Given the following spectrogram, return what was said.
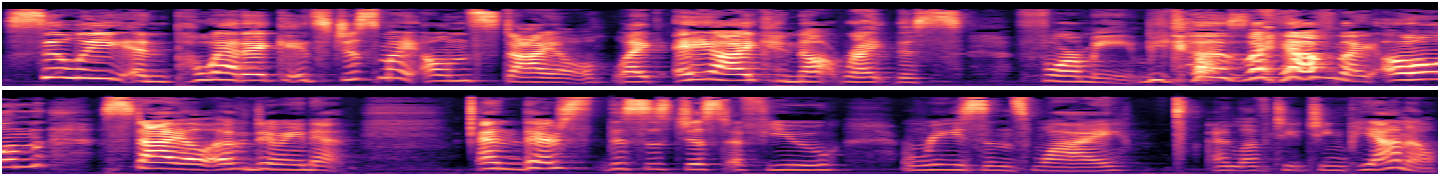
silly and poetic. It's just my own style. Like AI cannot write this for me because I have my own style of doing it. And there's this is just a few reasons why I love teaching piano.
